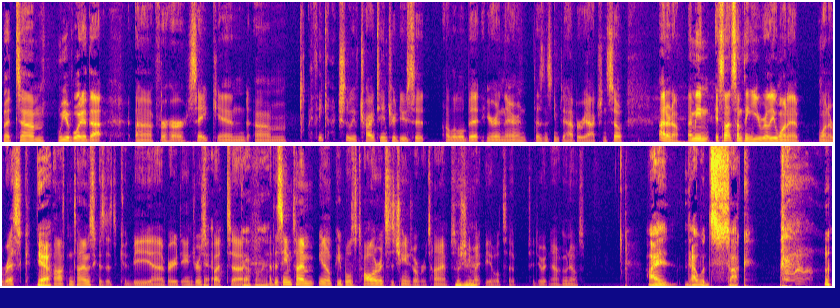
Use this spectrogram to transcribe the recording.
But um, we avoided that uh, for her sake, and um, I think actually we've tried to introduce it a little bit here and there, and it doesn't seem to have a reaction. So I don't know. I mean, it's not something you really want to want to risk Yeah, oftentimes because it could be uh, very dangerous. Yeah, but uh, at the same time, you know, people's tolerances change over time, so she Mhm. might be able to to do it now. Who knows? I that would suck. like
